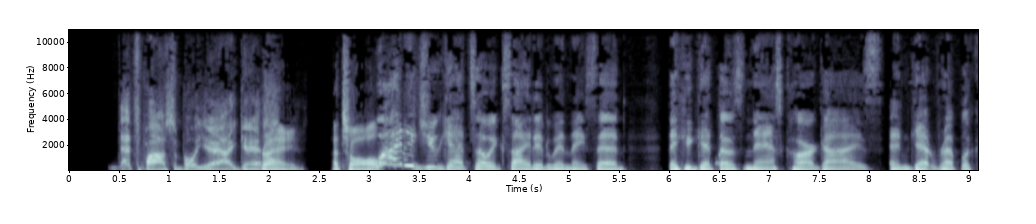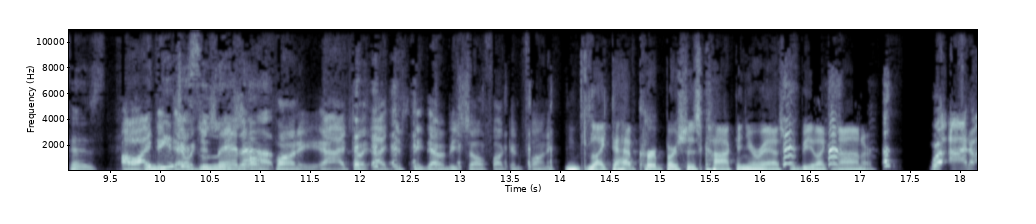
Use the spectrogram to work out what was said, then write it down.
That's possible. Yeah, I guess. Right. That's all. Why did you get so excited when they said they could get those NASCAR guys and get replicas? Oh, I and think you that just would just lit be so up. funny. I thought, I just think that would be so fucking funny. Like to have Kurt Busch's cock in your ass would be like an honor. Well, I don't.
